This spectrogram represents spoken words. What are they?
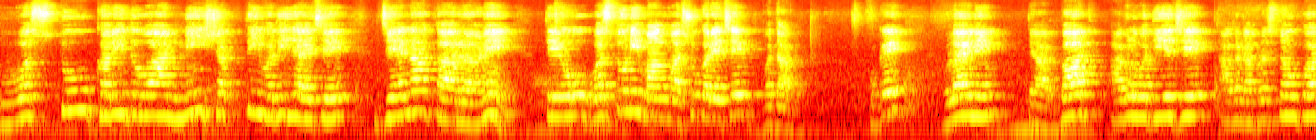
વસ્તુ ખરીદવાની શક્તિ વધી જાય છે, જેના કારણે તેઓ વસ્તુની માંગમાં શું કરે છે? વધારો. ઓકે? ભૂલાય નહીં ત્યારબાદ આગળ વધીએ છીએ આગળના પ્રશ્ન ઉપર.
